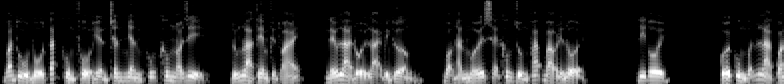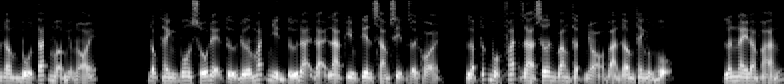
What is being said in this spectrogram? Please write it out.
Văn thủ bồ tát cùng phổ hiền chân nhân cũng không nói gì, đúng là thêm phiền thoái, nếu là đổi lại bình thường, bọn hắn mới sẽ không dùng pháp bảo đến đổi. Đi thôi. Cuối cùng vẫn là quan âm bồ tát mở miệng nói. Độc thành vô số đệ tử đưa mắt nhìn tứ đại đại la kim tiên xám xịt rời khỏi, lập tức buộc phát ra sơn băng thật nhỏ bàn âm thanh ủng hộ. Lần này đàm phán,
